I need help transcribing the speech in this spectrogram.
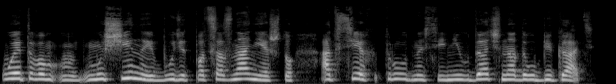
у этого мужчины будет подсознание, что от всех трудностей, неудач надо убегать.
